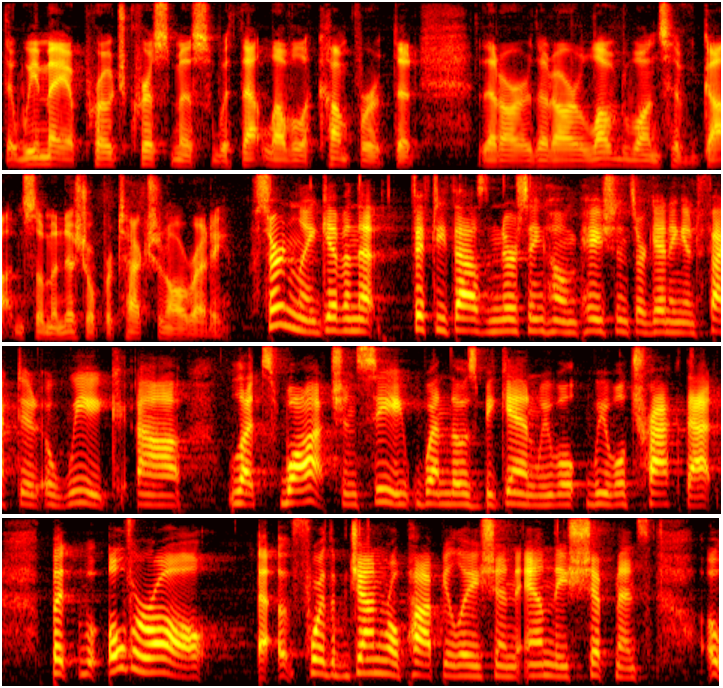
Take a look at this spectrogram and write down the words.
that we may approach Christmas with that level of comfort that, that, our, that our loved ones have gotten some initial protection already. Certainly, given that 50,000 nursing home patients are getting infected a week, uh, let's watch and see when those begin. We will we will track that. But overall, uh, for the general population and these shipments, uh,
